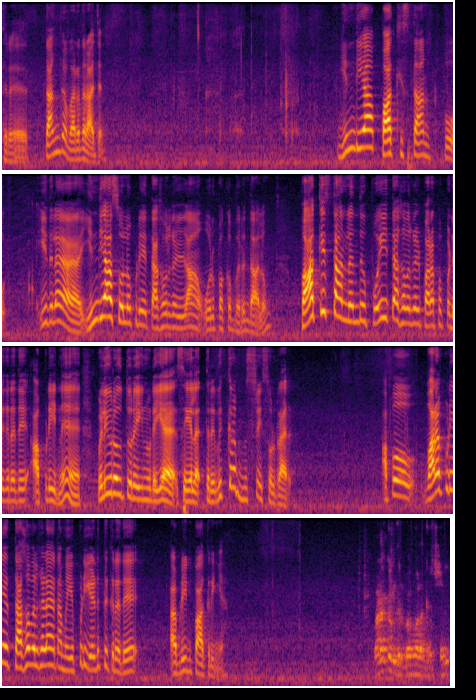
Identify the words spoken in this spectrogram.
திரு தங்க வரதராஜன். இந்தியா பாகிஸ்தான் போர் இதில் இந்தியா சொல்லக்கூடிய தகவல்கள்லாம் ஒரு பக்கம் இருந்தாலும் பாகிஸ்தான்லேருந்து பொய் தகவல்கள் பரப்பப்படுகிறது அப்படின்னு வெளியுறவுத்துறையினுடைய செயலர் திரு விக்ரம் மிஸ்ரி சொல்றாரு. அப்போ வரக்கூடிய தகவல்களை நம்ம எப்படி எடுத்துக்கிறது அப்படின்னு பார்க்குறீங்க வணக்கம் திரு கோபாலகிருஷ்ணன்.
